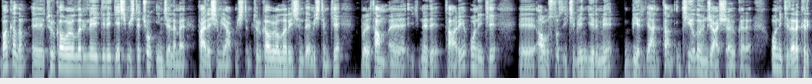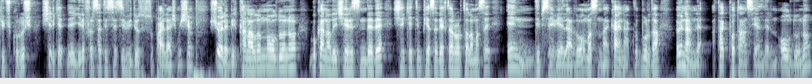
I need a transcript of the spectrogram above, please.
Bakalım e, Türk Hava Yolları ile ilgili geçmişte çok inceleme paylaşımı yapmıştım. Türk Hava Yolları için demiştim ki böyle tam e, neydi tarihi 12 e, Ağustos 2021 yani tam 2 yıl önce aşağı yukarı 12 lira 43 kuruş şirketle ilgili fırsat hissesi videosu paylaşmışım. Şöyle bir kanalının olduğunu bu kanalı içerisinde de şirketin piyasa defter ortalaması en dip seviyelerde olmasından kaynaklı burada önemli atak potansiyellerin olduğunu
